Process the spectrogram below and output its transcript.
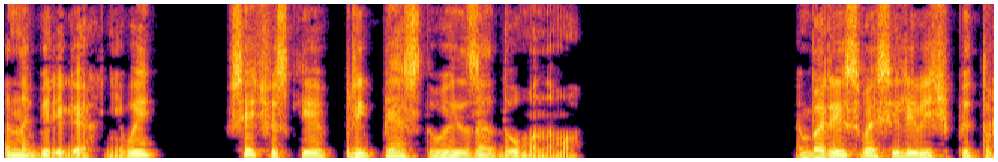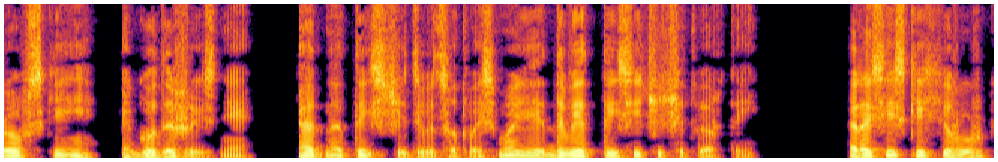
на берегах Невы, всячески препятствует задуманному. Борис Васильевич Петровский. Годы жизни. 1908-2004. Российский хирург,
